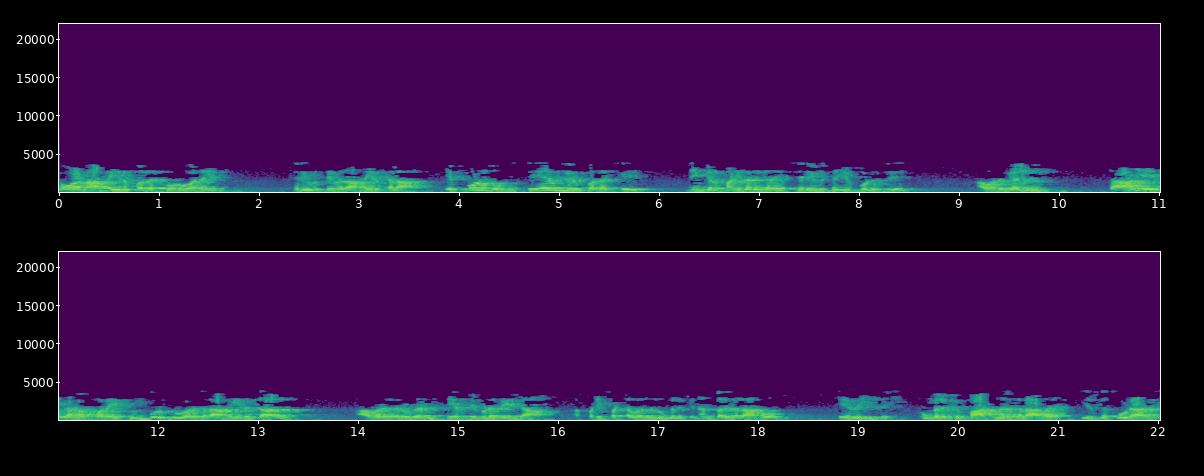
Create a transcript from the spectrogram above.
தோழனாக இருப்பதற்கு ஒருவனை தெரிவு செய்வதாக இருக்கலாம். எப்பொழுதும் சேர்ந்திருப்பதற்கு நீங்கள் மனிதர்களை தெரிவு செய்யும் பொழுது அவர்கள் தாயை தகப்பனை துன்புறுத்துவர்களாக இருந்தால் அவர்களுடன் சேர்ந்து விட வேண்டாம். அப்படிப்பட்டவர்கள் உங்களுக்கு நண்பர்களாகவும் தேவையில்லை. உங்களுக்கு பார்ட்னர்களாக இருக்கக்கூடாது.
